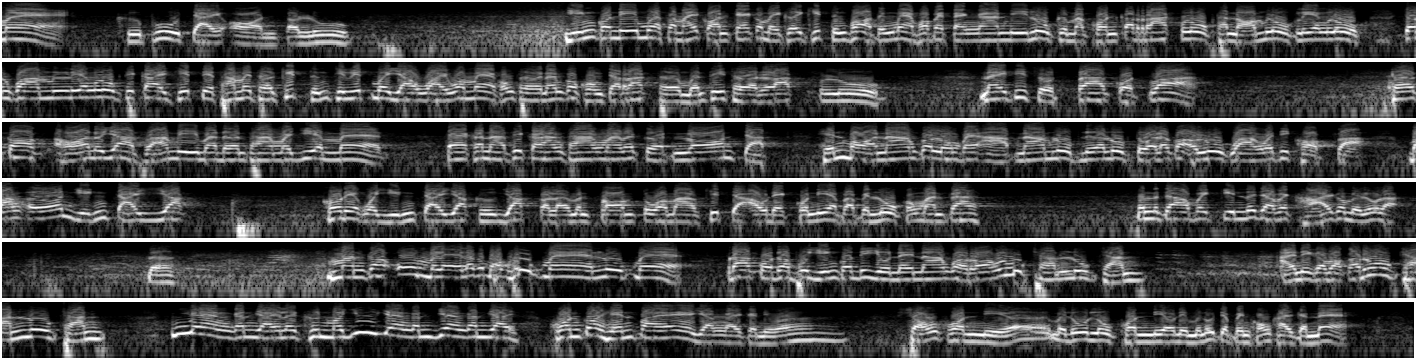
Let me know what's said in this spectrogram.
แม่คือผู้ใจอ่อนต่อลูก หญิงคนนี้เมื่อสมัยก่อนแกก็ไม่เคยคิดถึงพ่อถึงแม่พอไปแต่งงานมีลูกขึ้นมาคนก็รักลูกถนอมลูกเลี้ยงลูก จนความเลี้ยงลูกที่ใกล้ชิดเนี่ยทำให้เธอคิดถึงชีวิตเมื่อเยาว์วัยว่าแม่ของเธอนั้นก็คงจะรักเธอเหมือนที่เธอรักลูก ในที่สุดปรากฏว่า เธอก็ขออนุญาตสามีมาเดินทางมาเยี่ยมแม่ แต่ขณะที่กลางทางมานะเกิดร้อนจัด เห็นบ่อน้ำก็ลงไปอาบน้ำรูปเนื้อรูปตัวแล้วก็เอาลูกวางไว้ที่ขอบสระบังเอิญหญิงใจยักษ์ เขาเรียกว่าหญิงใจยักษ์คือยักษ์อะไรมันปลอมตัวมาคิดจะเอาเด็กคนนี้ไปเป็นลูกของมันซะมันจะเอาไปกินหรือจะไปขายก็ไม่รู้ละนะมันก็อุ้มเลยแล้วก็บอกลูกแม่ ลูกแม่ ปรากฏว่าผู้หญิงคนที่อยู่ในน้ำก็ร้องลูกฉัน ลูกฉันไอ้นี่ก็บอกก็ลูกฉัน ลูกฉัน แย่งกันใหญ่เลยขึ้นมายื้อแย่งกันแย่งกันใหญ่ คนก็เห็นไปเอ๊ยังไงกันนี่วะสองคนนี่ยไม่รู้ลูกคนเดียวนี่ไม่รู้จะเป็นของใครกันแน่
